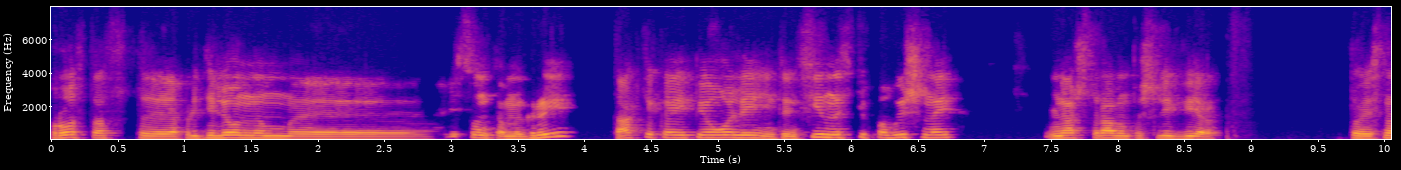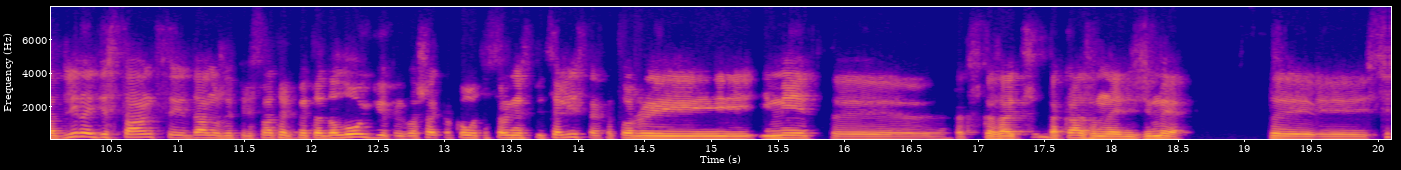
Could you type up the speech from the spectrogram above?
просто с э, определенным э, рисунком игры, тактикой Пиоли, интенсивностью повышенной, наши травмы пошли вверх. То есть на длинной дистанции, да, нужно пересматривать методологию, приглашать какого-то стороннего специалиста, который имеет, э, так сказать, доказанное резюме с, э, с,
